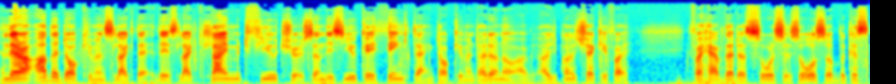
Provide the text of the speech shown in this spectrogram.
and there are other documents like that, this like climate futures and this UK think tank document. I don't know I, I'm going to check if I if I have that as sources also because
